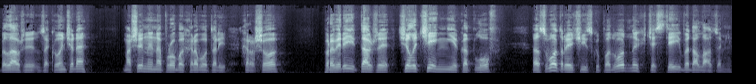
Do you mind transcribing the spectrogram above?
была уже закончена, машины на пробах работали хорошо, проверили также щелочение котлов, осмотр и очистку подводных частей водолазами.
